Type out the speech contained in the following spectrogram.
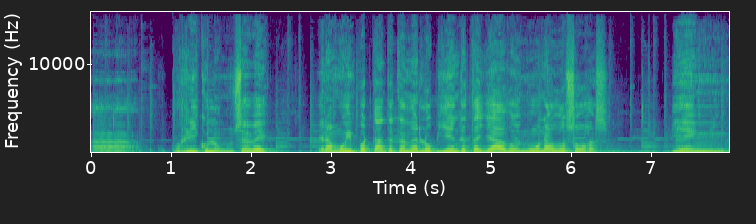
a un currículum, un CV, era muy importante tenerlo bien detallado en una o dos hojas, bien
